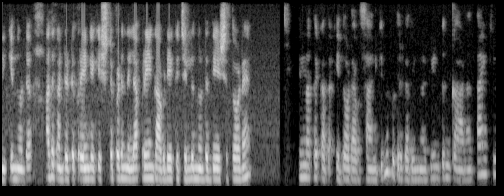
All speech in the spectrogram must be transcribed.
നിൽക്കുന്നുണ്ട്. അത് കണ്ടിട്ട് പ്രിയങ്കയ്ക്ക് ഇഷ്ടപ്പെടുന്നില്ല. പ്രിയങ്ക അവിടേക്ക് ചെല്ലുന്നുണ്ട് ദേഷ്യത്തോടെ. ഇന്നത്തെ കഥ ഇതോടെ അവസാനിക്കുന്നു. പുതിയ കഥയുമായി വീണ്ടും കാണാം. താങ്ക്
